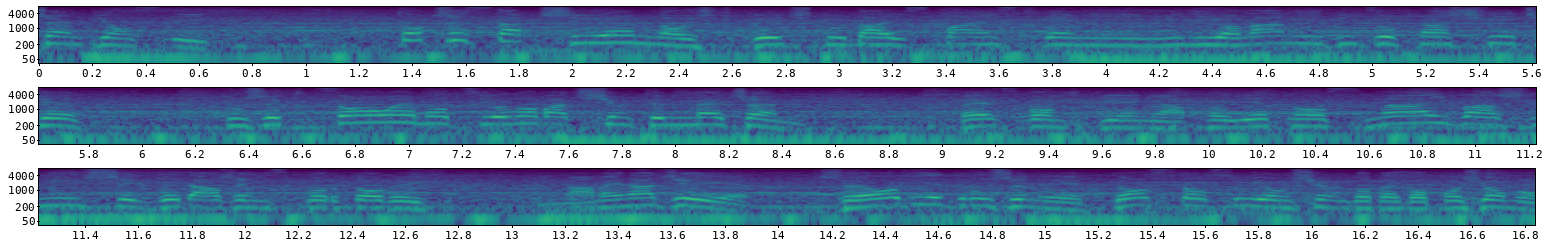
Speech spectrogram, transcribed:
Champions League. To czysta przyjemność być tutaj z Państwem i milionami widzów na świecie, którzy chcą emocjonować się tym meczem. Bez wątpienia to jedno z najważniejszych wydarzeń sportowych i mamy nadzieję, że obie drużyny dostosują się do tego poziomu.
